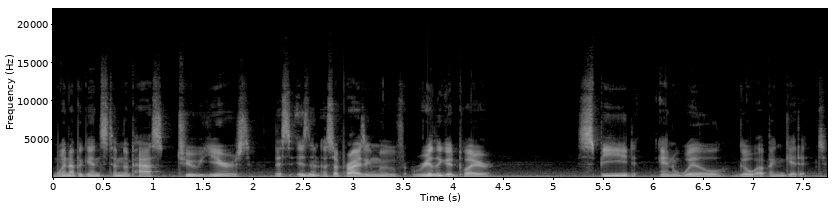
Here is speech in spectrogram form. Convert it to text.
went up against him the past two years, this isn't a surprising move. Really good player, speed and will go up and get it."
